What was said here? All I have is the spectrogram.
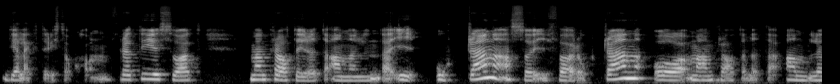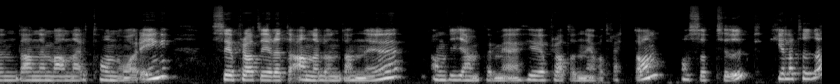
dialekter i Stockholm. För att det är ju så att man pratar ju lite annorlunda i orten, alltså i förorten. Och man pratar lite annorlunda när man är tonåring. Så jag pratar ju lite annorlunda nu om vi jämför med hur jag pratade när jag var 13. Och så typ hela tiden.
